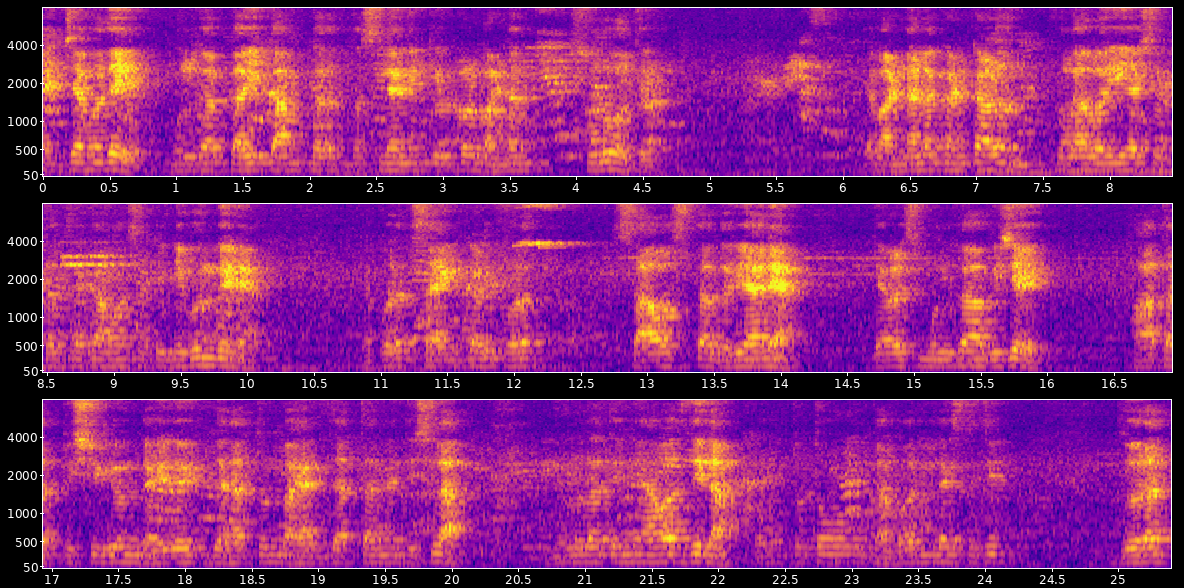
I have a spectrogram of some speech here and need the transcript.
यांच्यामध्ये मुलगा काही काम करत नसल्याने किरकोळ भांडण सुरू होते. त्या भांडणाला कंटाळून फुलाबाई या शेतातल्या कामासाठी निघून गेल्या. त्या परत सायंकाळी परत सहा वाजता घरी आल्या. त्यावेळेस मुलगा विजय हातात पिशवी घेऊन घाईघाईत घरातून बाहेर जाताना दिसला. मुलाला त्यांनी आवाज दिला परंतु तो घाबरलेल्या स्थितीत जोरात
